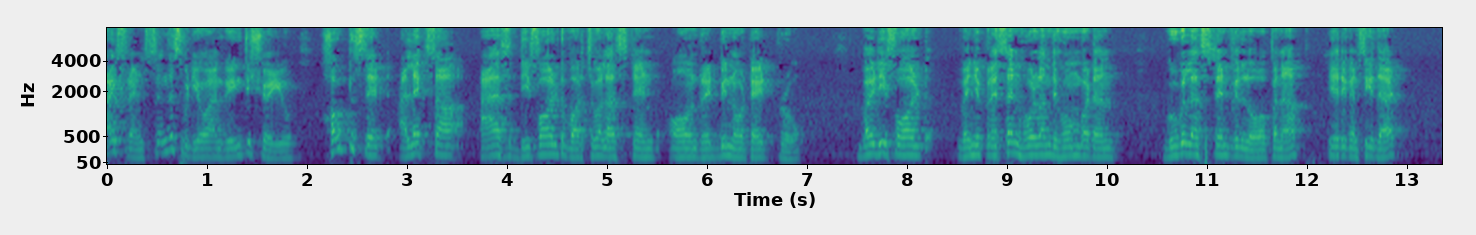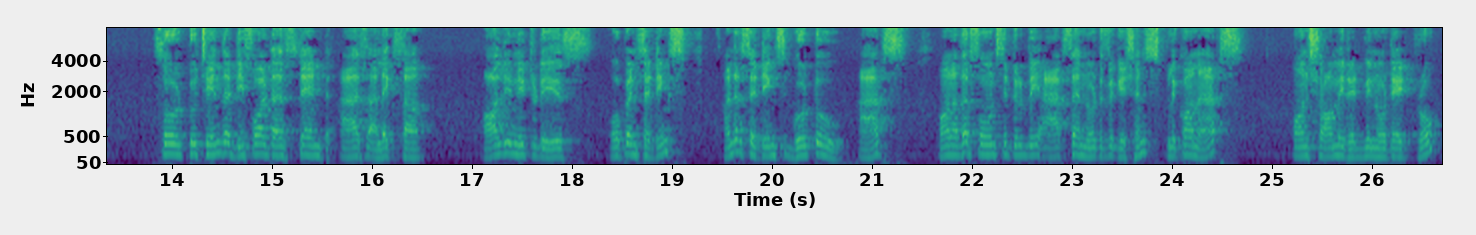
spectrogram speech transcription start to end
Hi friends, in this video I am going to show you how to set Alexa as default virtual assistant on Redmi Note 8 Pro. By default, when you press and hold on the home button, Google Assistant will open up. Here you can see that. So to change the default assistant as Alexa, all you need to do is open settings. Under settings, go to apps. On other phones, it will be apps and notifications. Click on apps on Xiaomi Redmi Note 8 Pro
